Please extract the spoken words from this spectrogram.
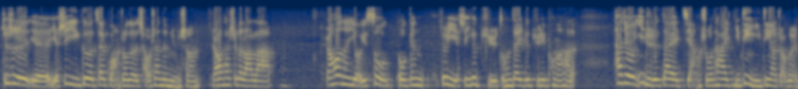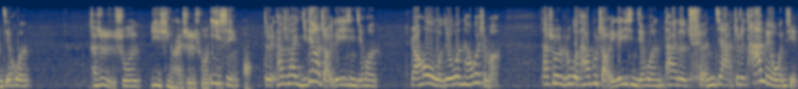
就是也也是一个在广州的潮汕的女生，然后她是个拉拉，然后呢有一次我我跟就也是一个局，总是在一个局里碰到她的，她就一直在讲说她一定一定要找个人结婚，他是说异性还是说异性哦，对，他说他一定要找一个异性结婚，然后我就问他为什么，他说如果他不找一个异性结婚，他的全家就是他没有问题，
